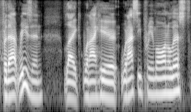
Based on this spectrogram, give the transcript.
for that reason, like when I hear when I see Primo on a list,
